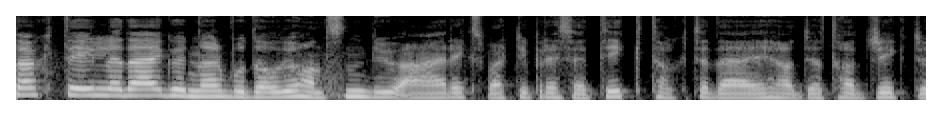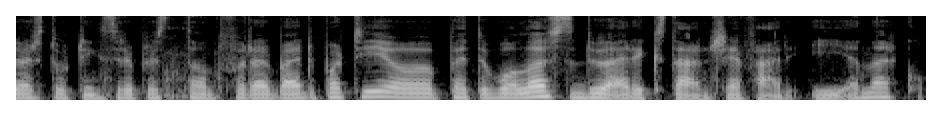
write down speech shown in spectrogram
Takk til deg, Gunnar Bodal Johansen, du er ekspert i presseetikk. Takk til deg, Hadia Tajik, du er stortingsrepresentant for Arbeiderpartiet. Og Petter Wallace, du er eksternsjef her i NRK.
